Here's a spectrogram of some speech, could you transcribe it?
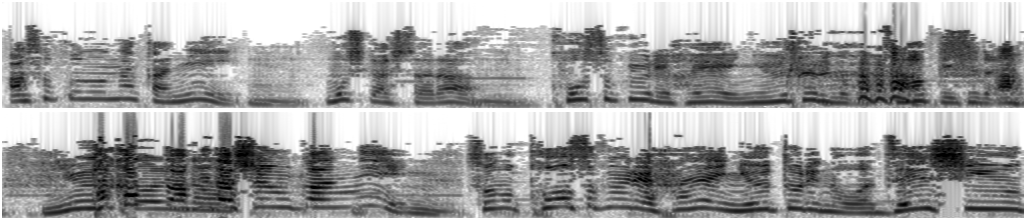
あそこの中にう、ん。もしかしたら、うん高速より速いニュートリノが詰まっていてたよ。ニュパカッと開けた瞬間に、うんその高速より速いニュートリノは全身を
